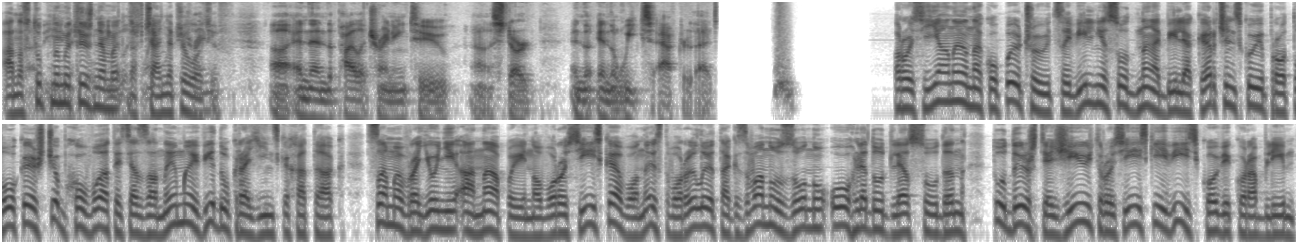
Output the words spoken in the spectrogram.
а наступними тижнями навчання пілотів. Uh, and then the pilot training to uh, start in the in the weeks after that. Росіяни накопичують цивільні судна біля Керченської протоки, щоб ховатися за ними від українських атак. Саме в районі Анапи і Новоросійська вони створили так звану зону огляду для суден. Туди ж тяжіють російські військові кораблі,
